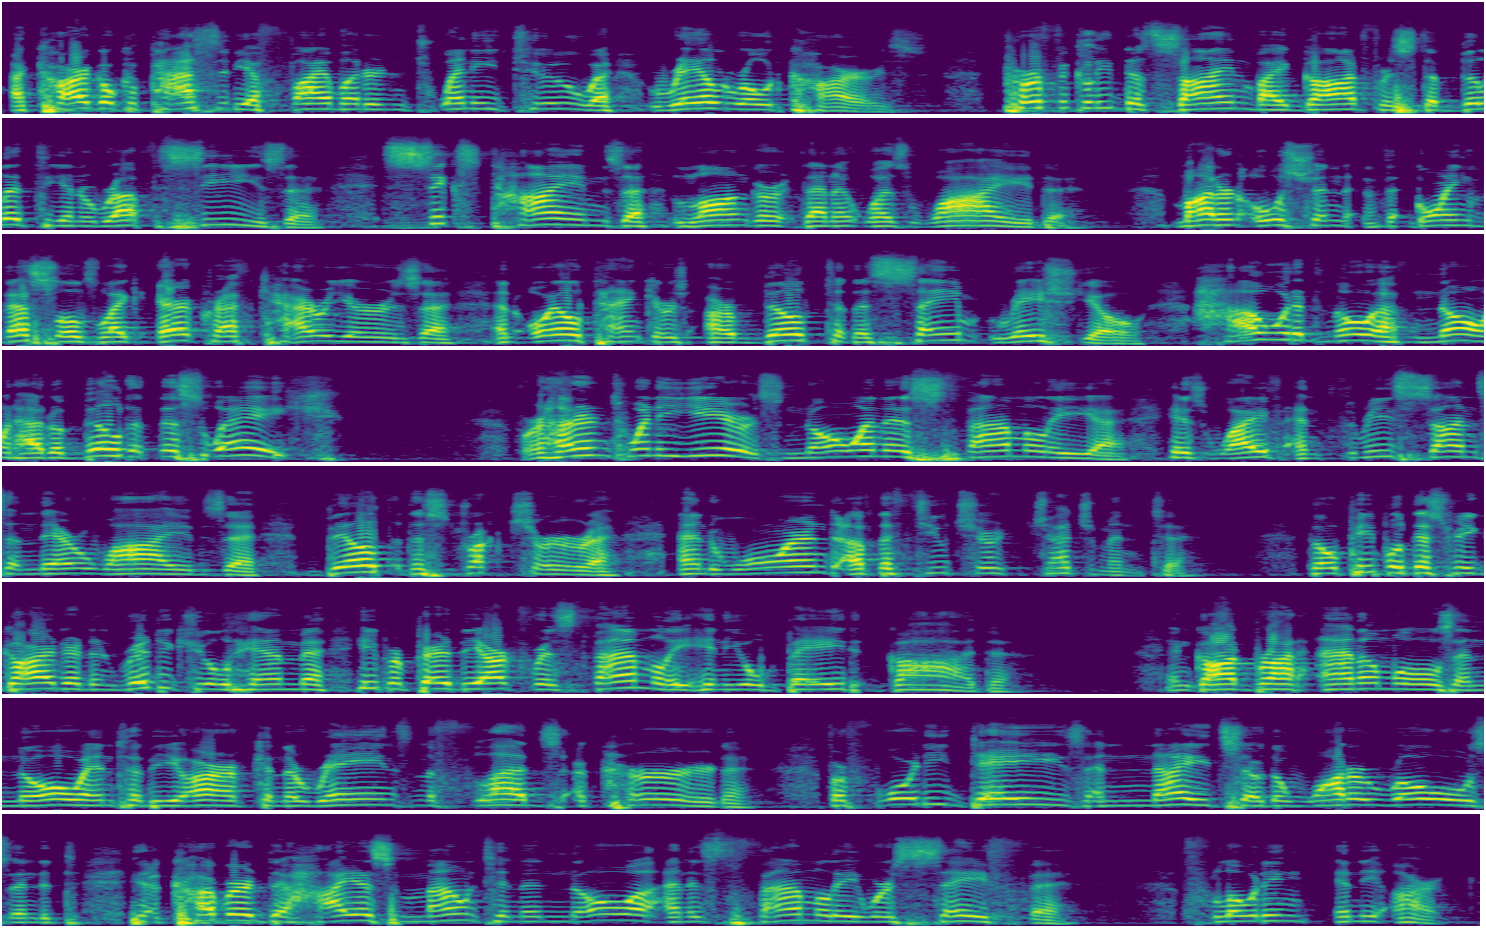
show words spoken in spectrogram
a cargo capacity of 522 uh, railroad cars perfectly designed by God for stability in rough seas, six times longer than it was wide. Modern ocean going vessels like aircraft carriers uh, and oil tankers are built to the same ratio. How would it know, have known how to build it this way? For 120 years, Noah and his family, uh, his wife and three sons and their wives, uh, built the structure and warned of the future judgment. Though people disregarded and ridiculed him, he prepared the ark for his family and he obeyed God. And God brought animals and Noah into the ark, and the rains and the floods occurred. For 40 days and nights, so the water rose and it covered the highest mountain, and Noah and his family were safe, floating in the ark.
